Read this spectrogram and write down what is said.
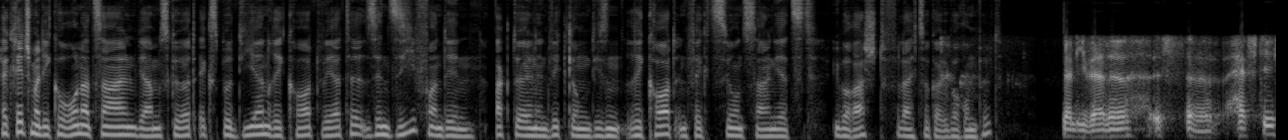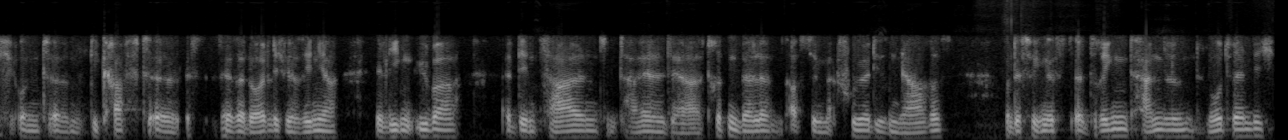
Herr Kretschmer, die Corona-Zahlen, wir haben es gehört, explodieren, Rekordwerte. Sind Sie von den aktuellen Entwicklungen, diesen Rekordinfektionszahlen jetzt überrascht, vielleicht sogar überrumpelt? Ja, die Welle ist äh, heftig und äh, die Kraft äh, ist sehr, sehr deutlich. Wir sehen ja, wir liegen über den Zahlen zum Teil der dritten Welle aus dem Frühjahr diesen Jahres. Und deswegen ist äh, dringend Handeln notwendig.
